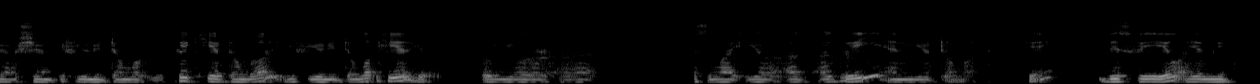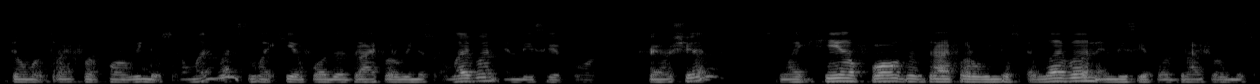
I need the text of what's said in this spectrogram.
version if you need download you click here download. If you need download here you your uh, select your uh, agree and you download. Okay this video I am need download driver for Windows 11 select here for the driver Windows 11 and this here for version. Select here for the driver Windows 11 and this here for driver Windows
